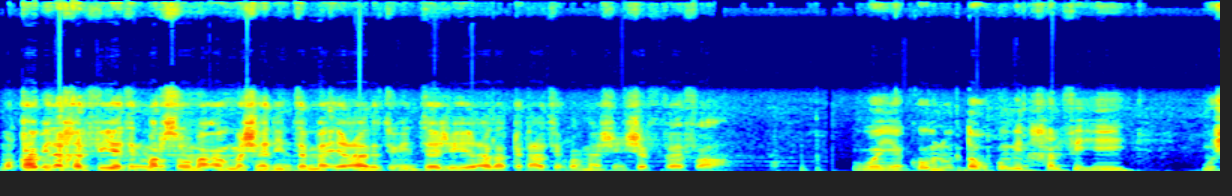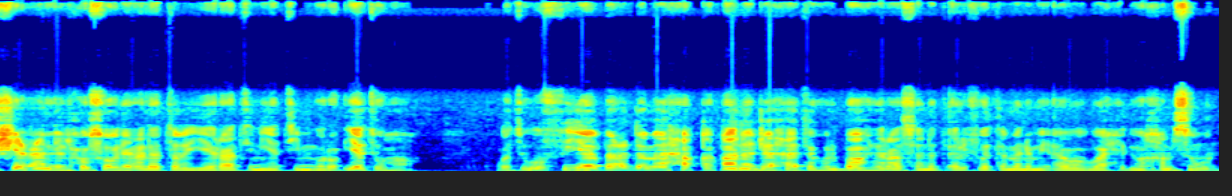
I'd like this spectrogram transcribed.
مقابل خلفية مرسومة أو مشهد تم إعادة إنتاجه على قطعة قماش شفافة. ويكون الضوء من خلفه مشعا للحصول على تغييرات يتم رؤيتها. وتوفي بعدما حقق نجاحاته الباهرة سنة 1851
